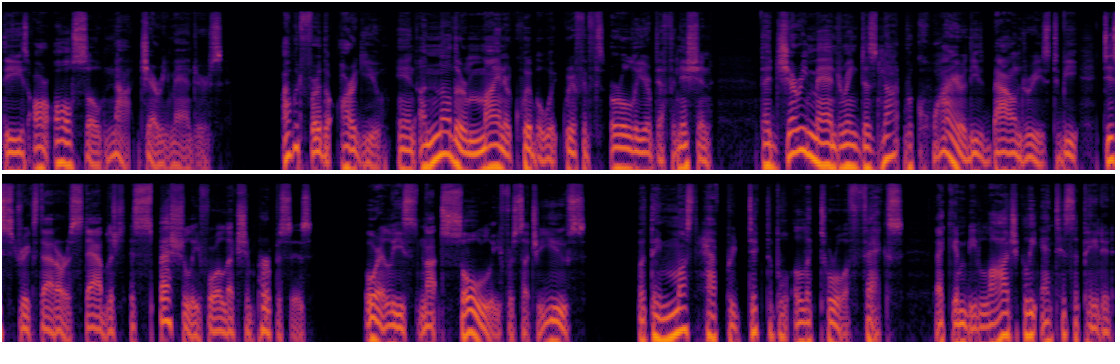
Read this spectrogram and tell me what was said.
These are also not gerrymanders. I would further argue, in another minor quibble with Griffith's earlier definition, that gerrymandering does not require these boundaries to be districts that are established especially for election purposes, or at least not solely for such a use, but they must have predictable electoral effects that can be logically anticipated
